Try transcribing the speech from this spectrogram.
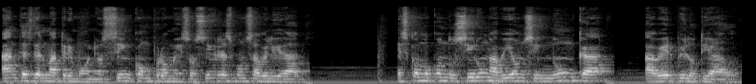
antes del matrimonio, sin compromiso, sin responsabilidad, es como conducir un avión sin nunca haber piloteado.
